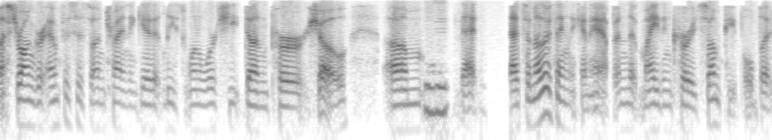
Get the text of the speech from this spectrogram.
a stronger emphasis on trying to get at least one worksheet done per show, um, mm-hmm. that that's another thing that can happen that might encourage some people, but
